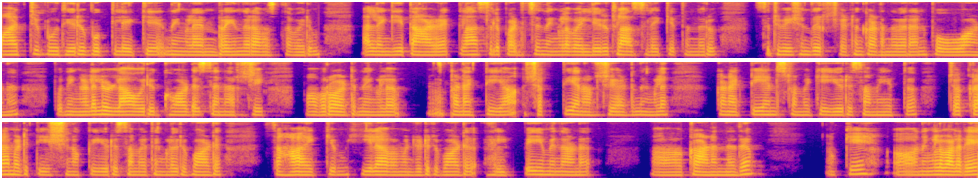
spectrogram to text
മാറ്റി പുതിയൊരു ബുക്കിലേക്ക് നിങ്ങൾ എന്റർ ചെയ്യുന്നൊരു അവസ്ഥ വരും. അല്ലെങ്കിൽ താഴെ ക്ലാസ്സിൽ പഠിച്ച് നിങ്ങൾ വലിയൊരു ക്ലാസ്സിലേക്ക് എത്തുന്നൊരു സിറ്റുവേഷൻ തീർച്ചയായിട്ടും കടന്നു വരാൻ പോവുകയാണ്. അപ്പോൾ നിങ്ങളിലുള്ള ആ ഒരു ഗോഡസ് എനർജി പവറുമായിട്ട് നിങ്ങൾ കണക്ട് ചെയ്യുക. ശക്തി എനർജിയായിട്ട് നിങ്ങൾ കണക്ട് ചെയ്യാൻ ശ്രമിക്കുക ഈ ഒരു സമയത്ത്. ചക്ര മെഡിറ്റേഷനൊക്കെ ഈ ഒരു സമയത്ത് നിങ്ങൾ ഒരുപാട് സഹായിക്കും. ഹീലാവാൻ വേണ്ടിയിട്ട് ഒരുപാട് ഹെൽപ്പ് ചെയ്യുമെന്നാണ് കാണുന്നത്. ഓക്കെ നിങ്ങൾ വളരെ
